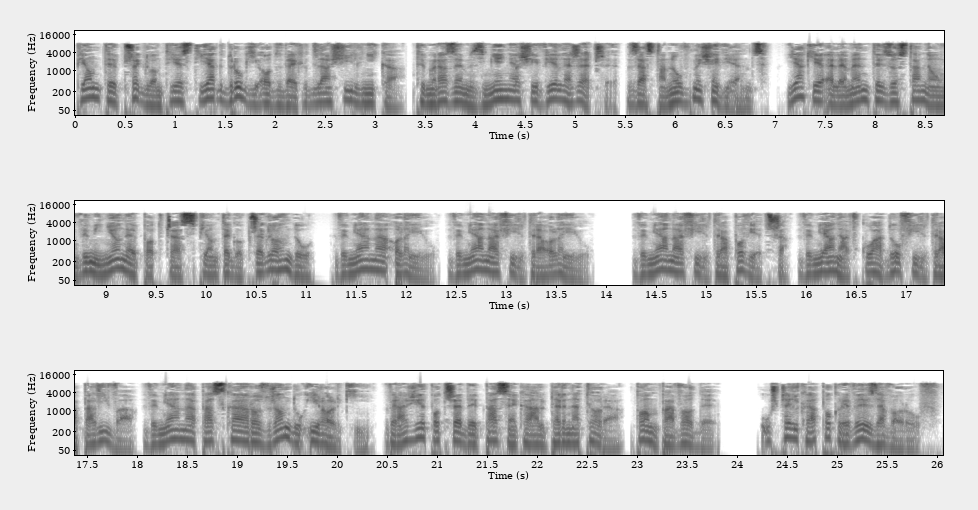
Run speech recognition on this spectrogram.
Piąty przegląd jest jak drugi oddech dla silnika. Tym razem zmienia się wiele rzeczy. Zastanówmy się więc, jakie elementy zostaną wymienione podczas piątego przeglądu. Wymiana oleju, wymiana filtra oleju, wymiana filtra powietrza, wymiana wkładu filtra paliwa, wymiana paska rozrządu i rolki, w razie potrzeby pasek alternatora, pompa wody, uszczelka pokrywy zaworów,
